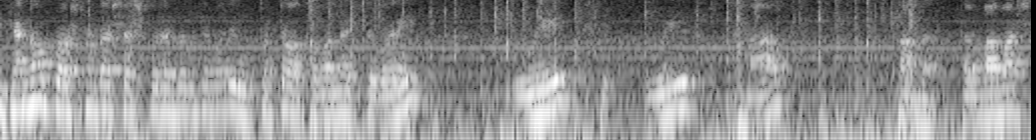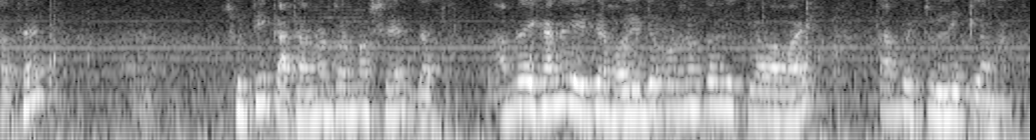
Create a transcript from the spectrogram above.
এখানেও প্রশ্নটা শেষ করে ফেলতে পারি, উত্তরটা অথবা লিখতে পারি। উইথ উইথ হার ফাদার তার বাবার সাথে ছুটি কাটানোর জন্য সে যাচ্ছে। আমরা এখানে এই যে হলিডে পর্যন্ত লিখলেও হয়, তারপর একটু লিখলাম আর কি।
